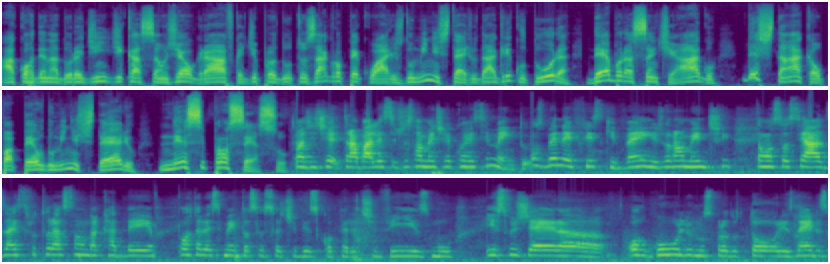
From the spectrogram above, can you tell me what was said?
A coordenadora de indicação geográfica de produtos agropecuários do Ministério da Agricultura, Débora Santiago, destaca o papel do Ministério nesse processo. A gente trabalha justamente reconhecimento. Os benefícios que vêm geralmente estão associados à estruturação da cadeia, fortalecimento do associativismo, cooperativismo. Isso gera orgulho nos produtores, né? Eles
